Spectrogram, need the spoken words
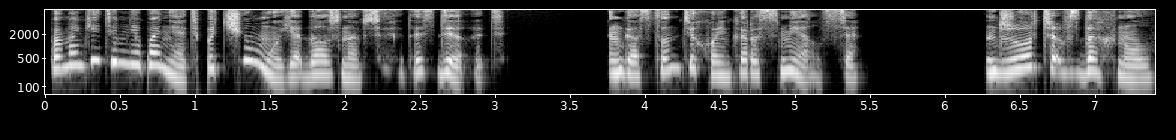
Помогите мне понять, почему я должна все это сделать?» Гастон тихонько рассмеялся. Джордж вздохнул.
